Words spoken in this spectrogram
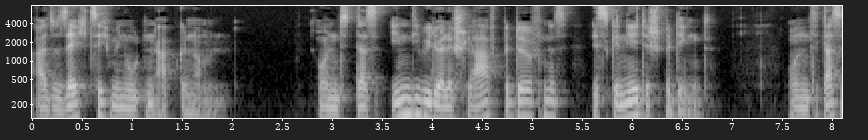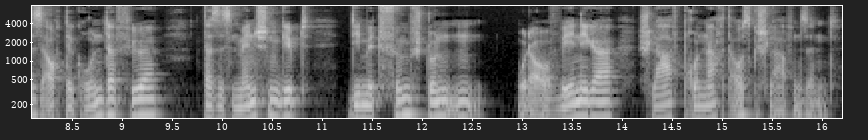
also 60 Minuten abgenommen. Und das individuelle Schlafbedürfnis ist genetisch bedingt. Und das ist auch der Grund dafür, dass es Menschen gibt, die mit fünf Stunden oder auch weniger Schlaf pro Nacht ausgeschlafen sind.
